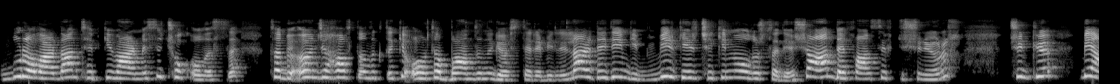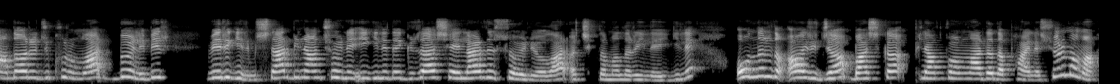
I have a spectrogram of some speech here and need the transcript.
buralardan tepki vermesi çok olası. Tabii önce haftalıktaki orta bandını gösterebilirler. Dediğim gibi bir geri çekilme olursa diye. Şu an defansif düşünüyoruz. Çünkü bir anda aracı kurumlar böyle bir veri girmişler. Bilançoyla ilgili de güzel şeyler de söylüyorlar açıklamaları ile ilgili. Onları da ayrıca başka platformlarda da paylaşıyorum ama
